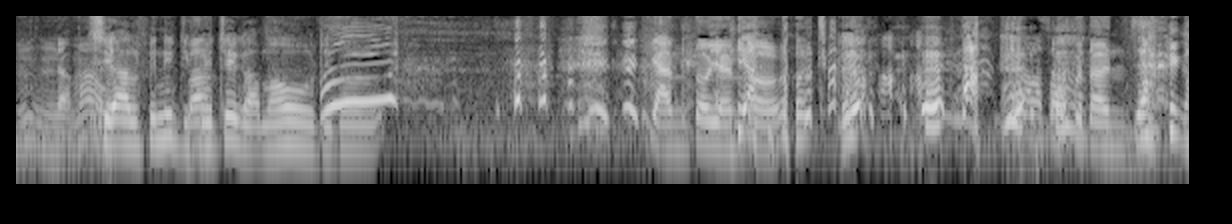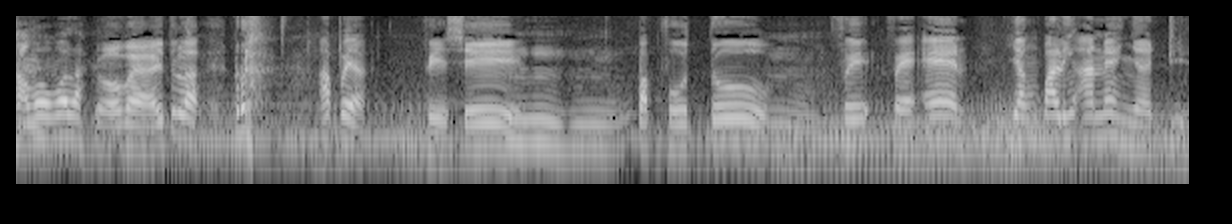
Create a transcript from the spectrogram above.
Hmm, nggak mau. Si Alvin ini di. VC nggak mau ditol Yanto Yanto. Salah sebut anjing ya nggak mau lah. Oh apa ya itulah. Terus apa ya? VC Hmm, hmm. pap foto Hmm. V, VN yang paling anehnya di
